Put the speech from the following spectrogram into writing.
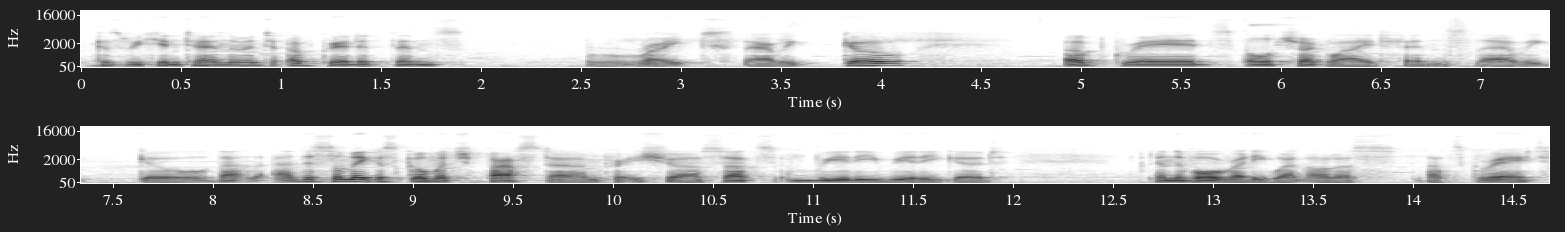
because we can turn them into upgraded fins. Right, there we go. Upgrades, ultra glide fins. There we go. That and this will make us go much faster. I'm pretty sure. So that's really really good. And they've already went on us. That's great.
